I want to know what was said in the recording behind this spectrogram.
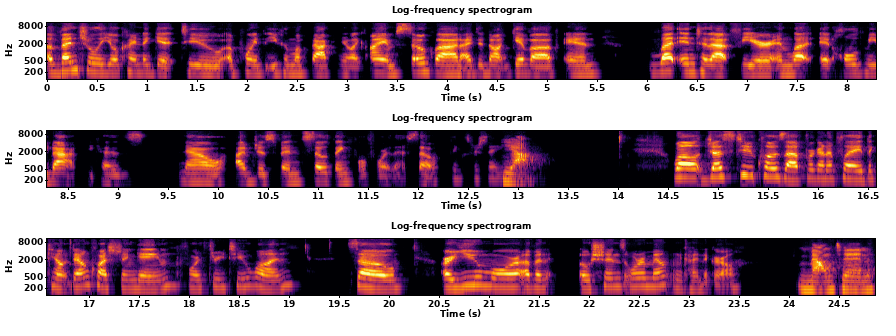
eventually you'll kind of get to a point that you can look back and you're like, I am so glad I did not give up and let into that fear and let it hold me back because now I've just been so thankful for this. So thanks for saying. Yeah. That. Well, just to close up, we're going to play the countdown question game for three, two, one. So, are you more of an oceans or a mountain kind of girl? Mountain.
